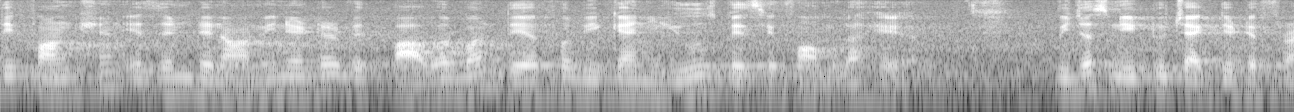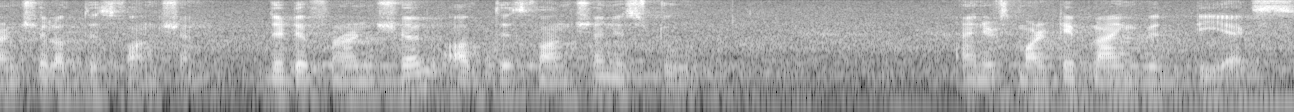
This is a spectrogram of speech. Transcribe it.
the function is in denominator with power 1, therefore we can use basic formula here. We just need to check the differential of this function. The differential of this function is 2 and it's multiplying with dx.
